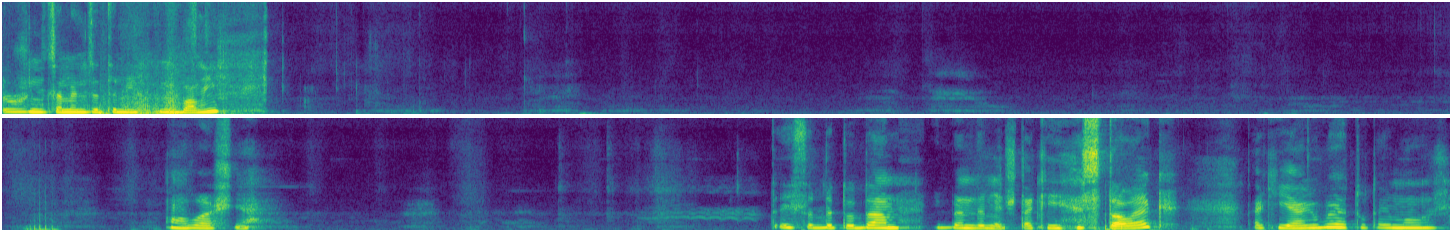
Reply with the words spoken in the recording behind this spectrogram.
różnica między tymi nubami. O właśnie. Tutaj sobie to dam i będę mieć taki stołek. Taki jakby tutaj może.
